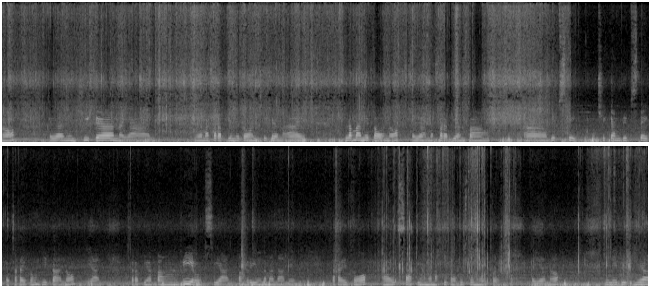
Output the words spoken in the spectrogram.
no? Ayan yung chicken. Ayan. Ayan, masarap din ito ang chicken. Ay, laman ito, no? Ayan, masarap yan pang ah, beef steak. Chicken beef steak. At saka itong hita, no? Ayan. Masarap yan pang grills. Yan. Pang grill naman namin. Saka ito ay sa aking anak ito. Gusto niya ito. Ayan, no? Binibit niya.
